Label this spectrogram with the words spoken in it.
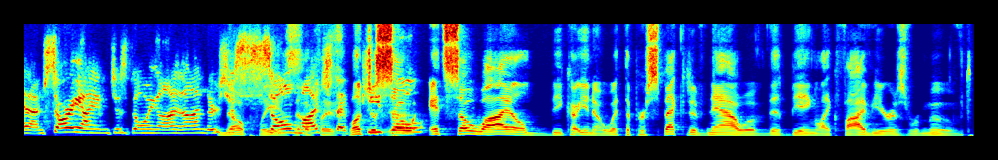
and I'm sorry I am just going on and on. There's no, just please. so no, much please. that well, it's just so it's so wild because you know, with the perspective now of this being like five years removed,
